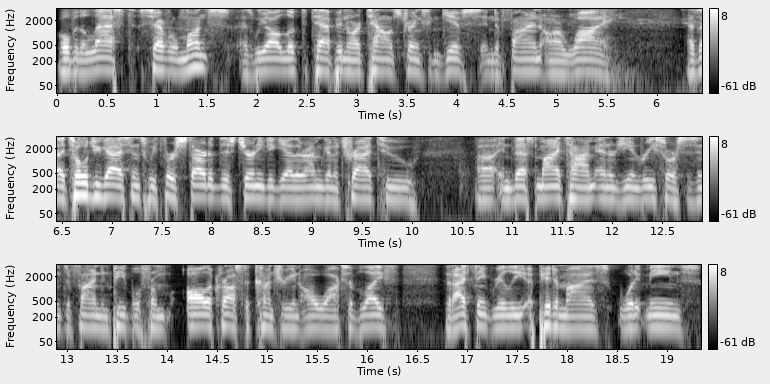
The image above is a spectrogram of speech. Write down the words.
over the last several months as we all look to tap into our talent, strengths, and gifts and define our why. As I told you guys since we first started this journey together, I'm going to try to uh, invest my time, energy, and resources into finding people from all across the country and all walks of life that I think really epitomize what it means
